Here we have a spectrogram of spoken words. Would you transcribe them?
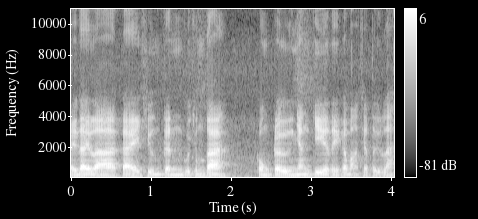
Thì đây là cái chương trình của chúng ta. Còn trừ nhân chia thì các bạn sẽ tự làm.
